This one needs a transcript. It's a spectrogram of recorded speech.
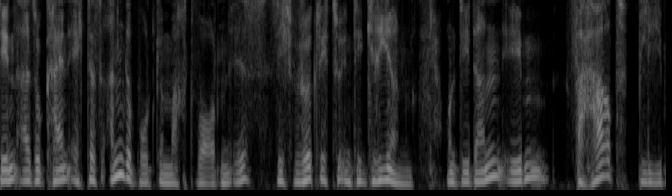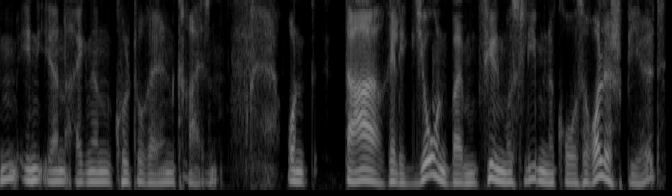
denen also kein echtes Angebot gemacht worden ist, sich wirklich zu integrieren und die dann eben verharrt blieben in ihren eigenen kulturellen Kreisen. Und da Religion bei vielen Muslimen eine große Rolle spielt,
